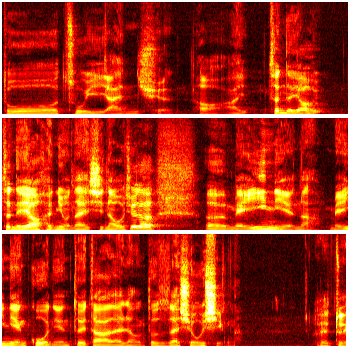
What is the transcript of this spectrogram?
多注意安全哦啊，真的要。真的要很有耐心。那我觉得，呃，每一年呐、啊，每一年过年对大家来讲都是在修行啊。呃，对，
